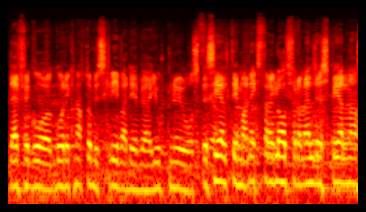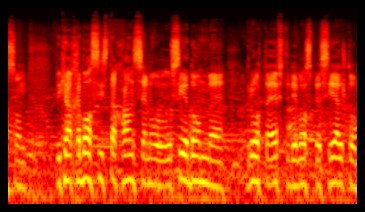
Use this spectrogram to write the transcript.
därför går, går det knappt att beskriva det vi har gjort nu och speciellt är man extra glad för de äldre spelarna som det kanske var sista chansen och, och se dem eh, gråta efter det var speciellt och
